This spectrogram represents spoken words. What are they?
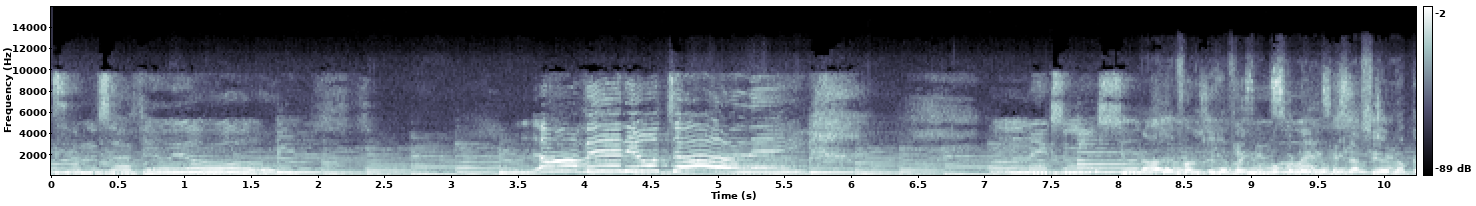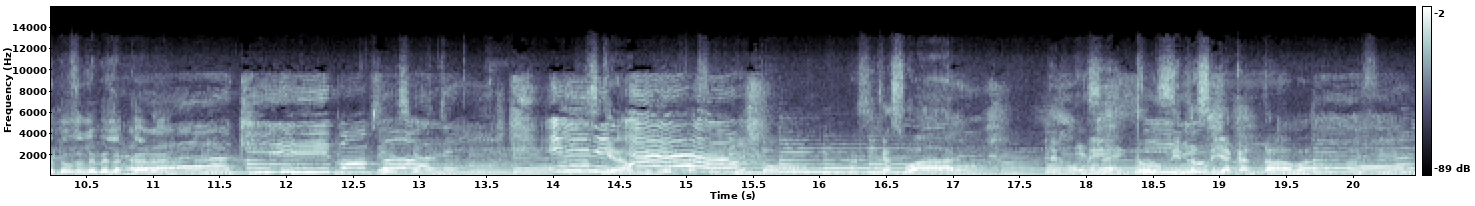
Sometimes I feel used. Loving you, darling, makes me so Nada, le, fal- le falló un poco la iluminación, ¿no? Que no se le ve la cara. I keep on falling Es que era un video así casual, del momento, Exacto, sí. mientras ella cantaba, así,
